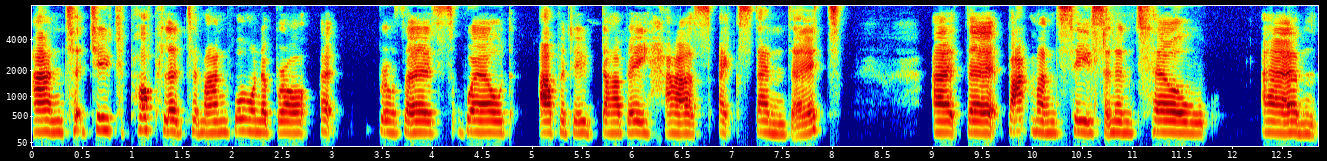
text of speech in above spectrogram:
and due to popular demand Warner Bro uh, Brothers World Abu Dhabi has extended uh, the Batman season until um,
